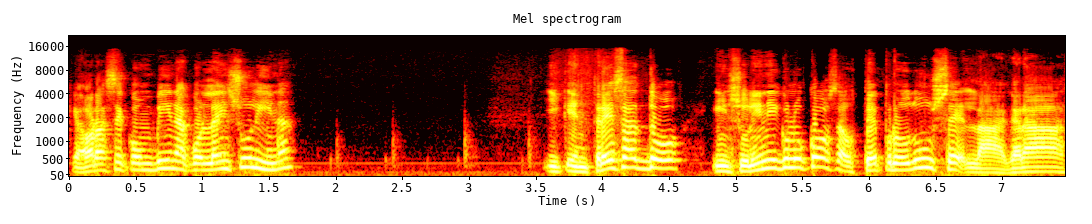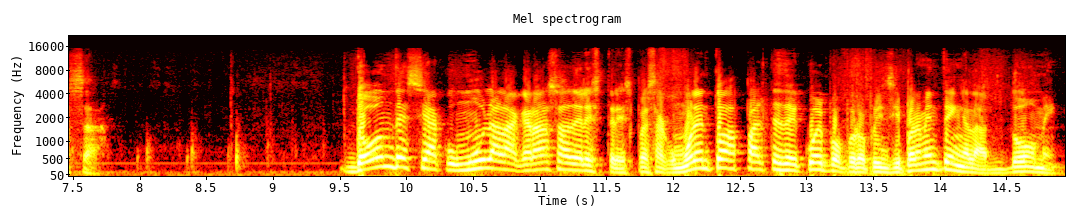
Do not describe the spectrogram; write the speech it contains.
Que ahora se combina con la insulina y que entre esas dos, insulina y glucosa, usted produce la grasa. ¿Dónde se acumula la grasa del estrés? Pues se acumula en todas partes del cuerpo, pero principalmente en el abdomen.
